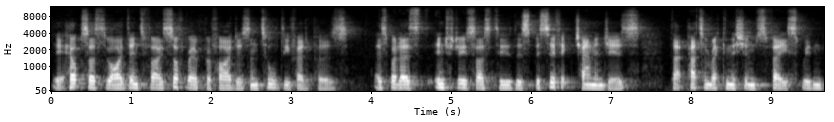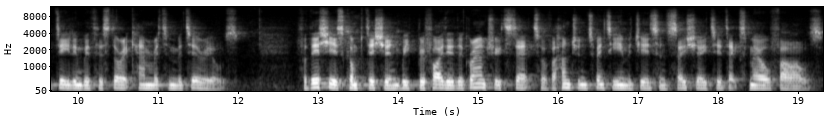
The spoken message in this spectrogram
It helps us to identify software providers and tool developers, as well as introduce us to the specific challenges that pattern recognitions face when dealing with historic handwritten materials. For this year's competition, we provided a ground truth set of 120 images and associated XML files.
